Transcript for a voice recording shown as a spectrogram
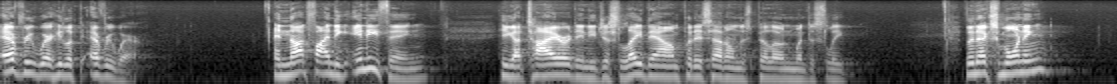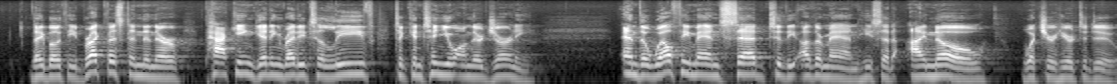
everywhere. He looked everywhere. And not finding anything, he got tired and he just lay down, put his head on his pillow, and went to sleep. The next morning, they both eat breakfast and then they're packing, getting ready to leave to continue on their journey. And the wealthy man said to the other man, He said, I know what you're here to do.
